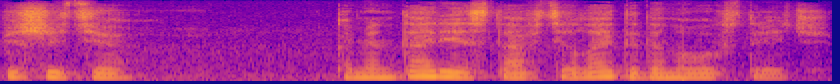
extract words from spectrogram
Пишите комментарии, ставьте лайк и до новых встреч.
